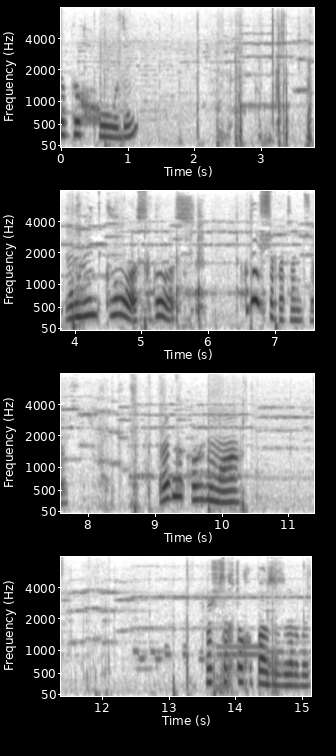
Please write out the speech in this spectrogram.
що проходимо. Ну він клас, клас. Куди ще пацан чувся? Вроде нікого нема. Може це хто хапазу зробив?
